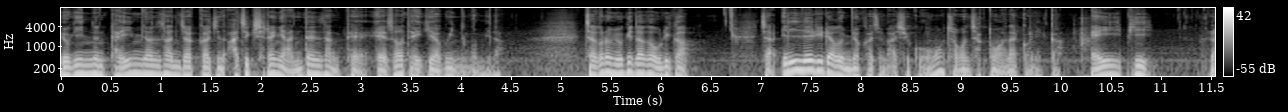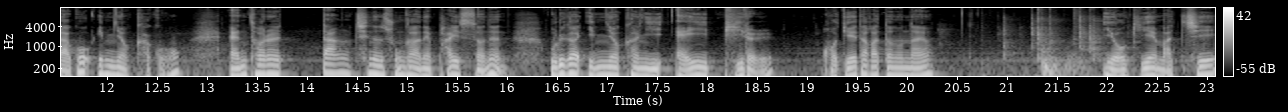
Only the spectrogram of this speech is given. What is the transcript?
여기 있는 대입 연산자까지는 아직 실행이 안 된 상태에서 대기하고 있는 겁니다. 자, 그럼 여기다가 우리가 자, 11이라고 입력하지 마시고 저건 작동 안 할 거니까 ab 라고 입력하고 엔터를 땅 치는 순간에 파이썬은 우리가 입력한 이 a, b를 어디에다 갖다 놓나요? 여기에 마치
